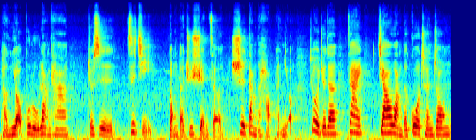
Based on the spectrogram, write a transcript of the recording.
朋友，不如让他就是自己懂得去选择适当的好朋友。所以我觉得在交往的过程中，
